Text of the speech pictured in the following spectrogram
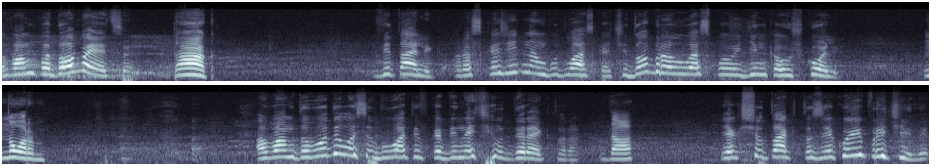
Вам подобається? Так. Віталік, розкажіть нам, будь ласка, чи добра у вас поведінка у школі? Норм. А вам доводилося бувати в кабінеті у директора? Да. Якщо так, то з якої причини?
